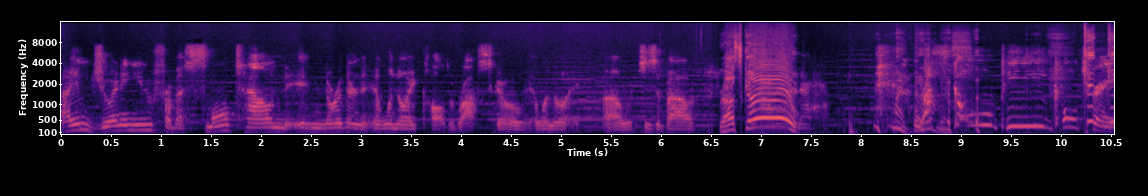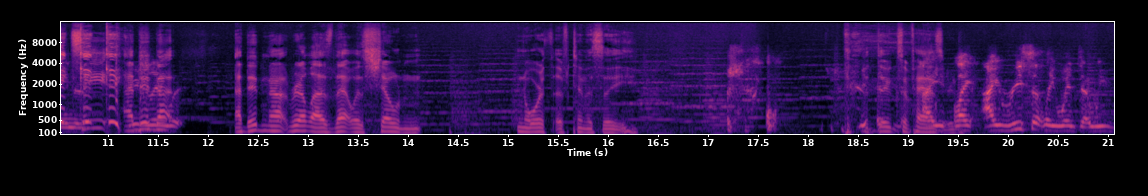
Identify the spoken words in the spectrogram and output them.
I am joining you from a small town in northern Illinois called Roscoe, Illinois, uh, which is about Roscoe. Rosco P. Coltrane. I did not. I did not realize that was shown north of Tennessee. the Dukes of I, Hazzard. like I recently went to we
